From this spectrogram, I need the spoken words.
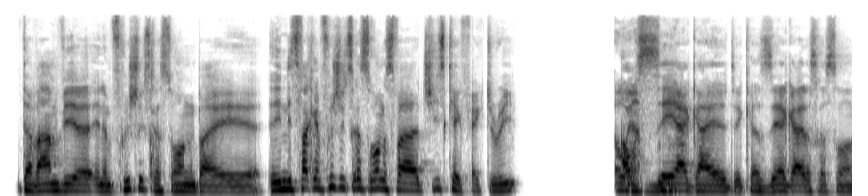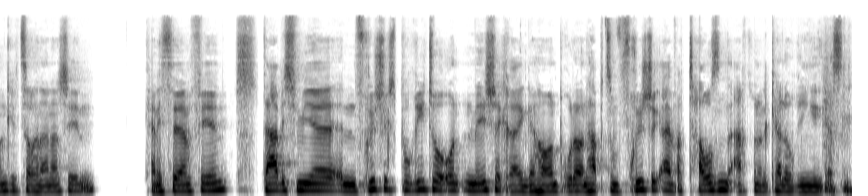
da waren wir in einem Frühstücksrestaurant bei. Nee, es war kein Frühstücksrestaurant, es war Cheesecake Factory. oh, auch ja. sehr geil, Dicker. Sehr geiles Restaurant. Gibt's auch in anderen Schäden. Kann ich sehr empfehlen. Da habe ich mir ein Frühstücksburrito und einen Milchshake reingehauen, Bruder, und habe zum Frühstück einfach 1800 Kalorien gegessen.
